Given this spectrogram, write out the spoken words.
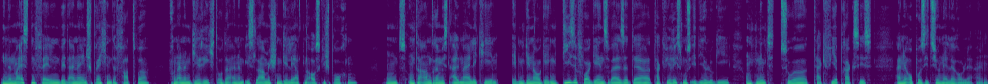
In den meisten Fällen wird eine entsprechende Fatwa von einem Gericht oder einem islamischen Gelehrten ausgesprochen und unter anderem ist Al-Maliki eben genau gegen diese Vorgehensweise der Takfirismus-Ideologie und nimmt zur Takfir-Praxis eine oppositionelle Rolle ein.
